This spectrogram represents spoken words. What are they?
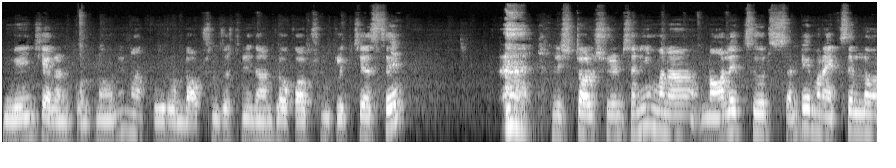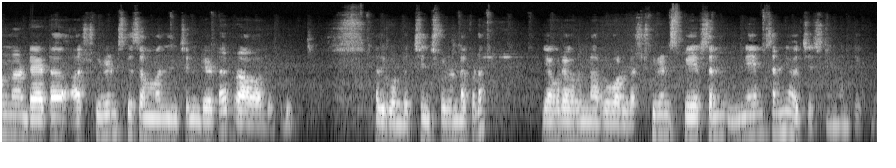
నువ్వేం చేయాలనుకుంటున్నావు అని నాకు రెండు ఆప్షన్స్ వచ్చినాయి. దాంట్లో ఒక ఆప్షన్ క్లిక్ చేస్తే లిస్ట్ ఆల్ స్టూడెంట్స్ అని మన నాలెడ్జ్ సోర్స్ అంటే మన ఎక్సెల్లో ఉన్న డేటా ఆ స్టూడెంట్స్కి సంబంధించిన డేటా రావాలి ఇప్పుడు. అది కొండ వచ్చింది చూడండి అక్కడ. ఎవరెవరు ఉన్నారు? వాళ్ళ స్టూడెంట్స్ పేర్స్ అన్ని నేమ్స్ అన్నీ వచ్చేసినాయి మనకి ఇక్కడ.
